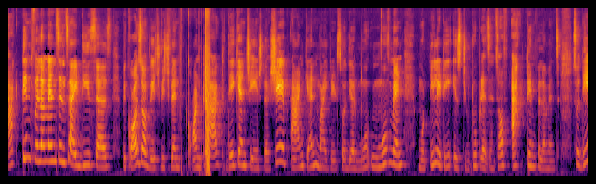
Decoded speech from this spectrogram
actin filaments inside these cells because of which which when contract they can change the shape and can migrate. So their mo movement motility is due to presence of actin filaments. So they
